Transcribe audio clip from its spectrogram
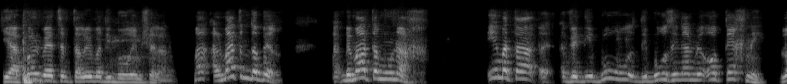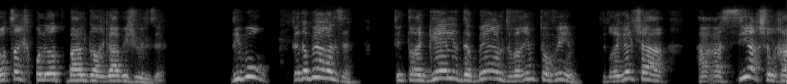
כי הכל בעצם תלוי בדיבורים שלנו. מה, על מה אתה מדבר? במה אתה מונח? אם אתה... ודיבור, דיבור זה עניין מאוד טכני, לא צריך פה להיות בעל דרגה בשביל זה. דיבור, תדבר על זה. תתרגל לדבר על דברים טובים. תתרגל שהשיח שה, שלך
